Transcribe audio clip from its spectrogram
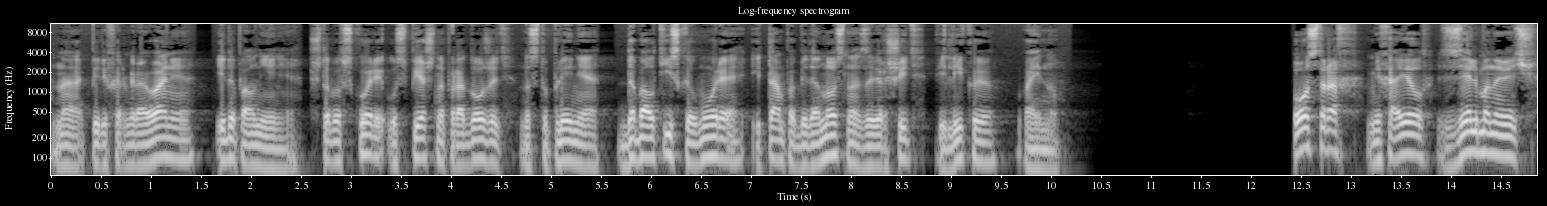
на переформирование и дополнение, чтобы вскоре успешно продолжить наступление до Балтийского моря и там победоносно завершить Великую войну. Острах Михаил Зельманович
